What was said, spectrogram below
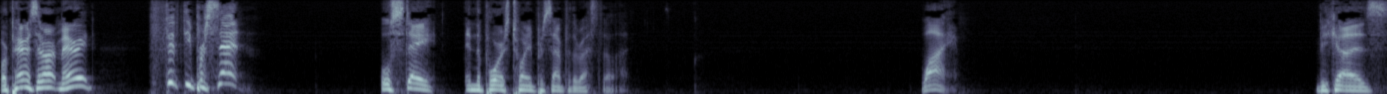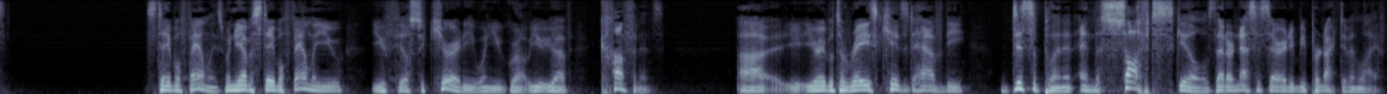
or parents that aren't married, 50% will stay in the poorest 20% for the rest of their life. Why? Because stable families. When you have a stable family, you you feel security when you grow. You you have confidence. Uh, you're able to raise kids to have the discipline and, and the soft skills that are necessary to be productive in life.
